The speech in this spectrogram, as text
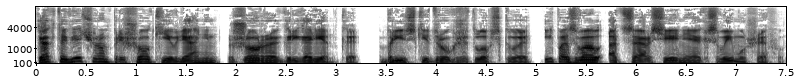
Как-то вечером пришел киевлянин Жора Григоренко, близкий друг Житловского, и позвал отца Арсения к своему шефу.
